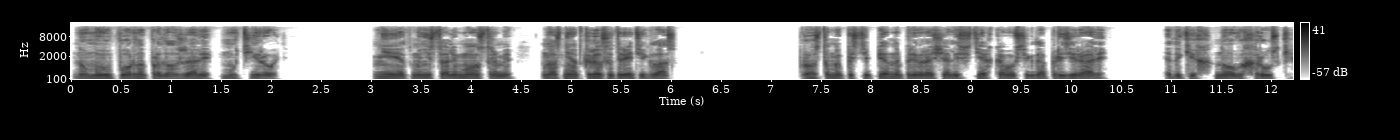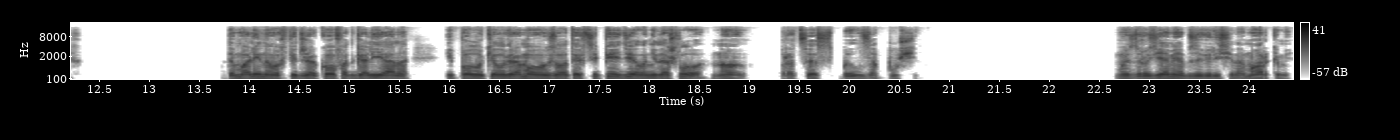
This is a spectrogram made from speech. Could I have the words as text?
Но мы упорно продолжали мутировать. Нет, мы не стали монстрами, у нас не открылся третий глаз. Просто мы постепенно превращались в тех, кого всегда презирали, эдаких новых русских. До малиновых пиджаков от гальяна и полукилограммовых золотых цепей дело не дошло, но Процесс был запущен. Мы с друзьями обзавелись иномарками,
